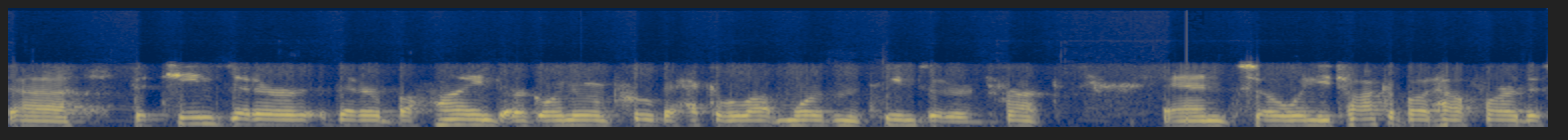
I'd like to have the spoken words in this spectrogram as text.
Uh, the teams that are that are behind are going to improve a heck of a lot more than the teams that are in front. And so when you talk about how far this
